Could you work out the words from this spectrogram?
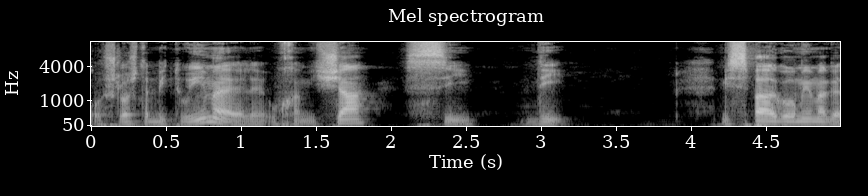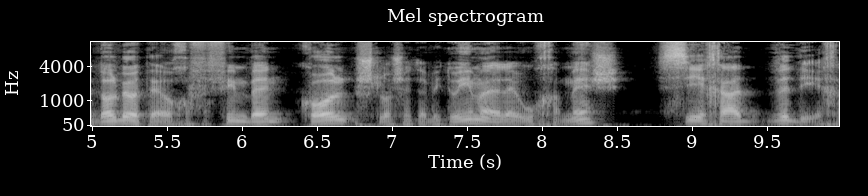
או שלושת הביטויים האלה, הוא חמישה CD. מספר הגורמים הגדול ביותר החופפים בין כל שלושת הביטויים האלה הוא 5, C1 ו-D1.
